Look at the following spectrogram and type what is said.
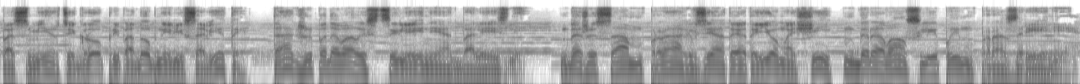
По смерти гроб преподобной Елисаветы также подавал исцеление от болезней. Даже сам прах, взятый от ее мощей, даровал слепым прозрение.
